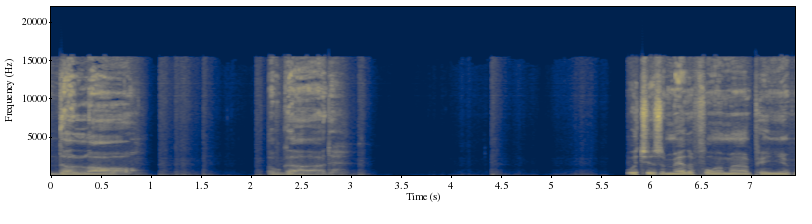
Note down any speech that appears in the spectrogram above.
the law of God, which is a metaphor, in my opinion,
